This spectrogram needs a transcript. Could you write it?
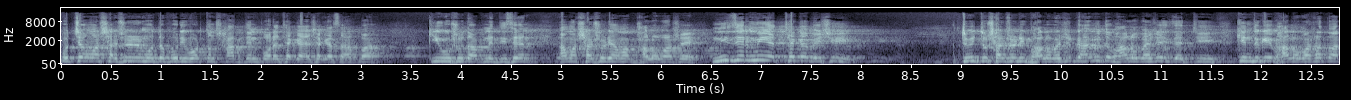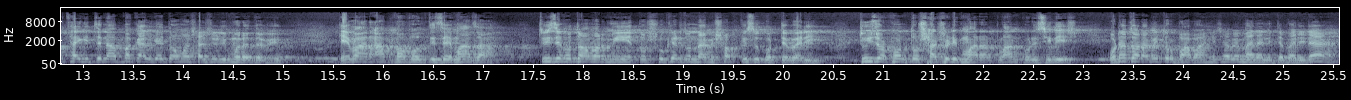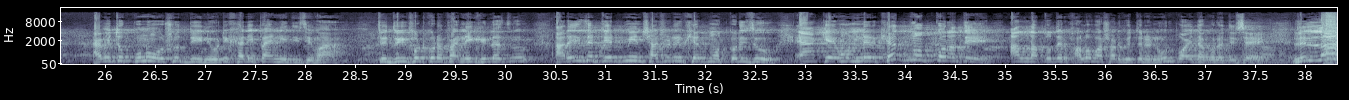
করছে আমার শাশুড়ির মধ্যে পরিবর্তন সাত দিন পরে থেকে এসে গেছে, আব্বা। কি ওষুধ আপনি দিছেন? আমার শাশুড়ি আমাকে ভালোবাসে, নিজের মেয়ের থেকে বেশি। তুই তো শাশুড়ি ভালোবাসিস আমি তো ভালোবাসেই যাচ্ছি। কিন্তু কি ভালোবাসা তো আর থাকিচ্ছে না? আব্বা কালকে তো আমার শাশুড়ি মরে দেবে এবার আব্বা বলতেছে, মা, যা। তুই যেহেতু আমার মেয়ে, তোর সুখের জন্য আমি সব কিছু করতে পারি। তুই যখন তোর শাশুড়ি মারার প্ল্যান করেছিলিস, ওটা তো আর আমি তোর বাবা হিসাবে মেনে নিতে পারি না। আমি তো কোনো ওষুধ দিইনি, ওটি খালি পানি দিছি, মা। তুই দুই ফুট করে পানি খেলেছু, আর এই যে ট্রিটমেন্ট শাশুড়ির খেদমত করিছু, একে অন্যের খেদমত করাতে আল্লাহ তোদের ভালোবাসার ভিতরে নূর পয়দা করে দিছে। লিল্লাহ।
